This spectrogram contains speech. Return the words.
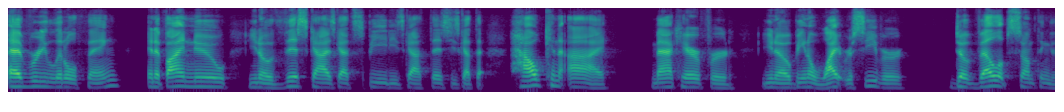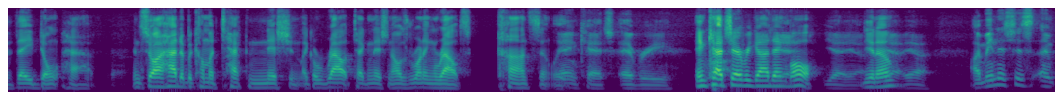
every little thing. And if I knew, you know, this guy's got speed, he's got this, he's got that, how can I, Mac Hereford, you know, being a white receiver, develop something that they don't have? And so I had to become a technician, like a route technician. I was running routes constantly and, catch every and catch every goddamn yeah, ball. Yeah, yeah. you know? Yeah, yeah. I mean, it's just, and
